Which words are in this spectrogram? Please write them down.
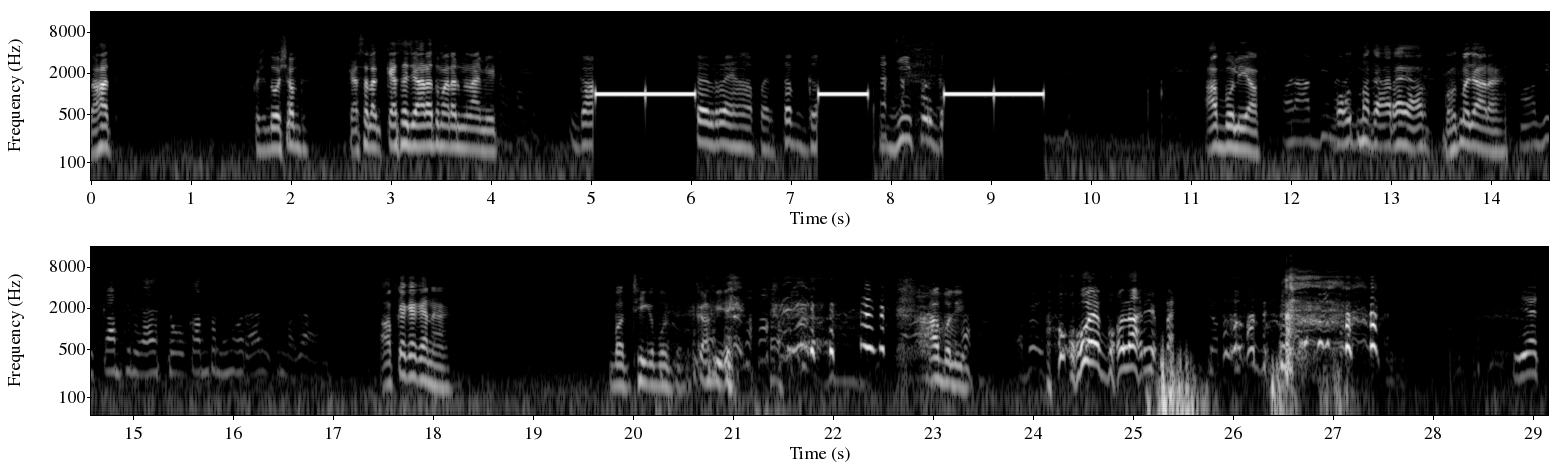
राहत। कुछ दो शब्द। कैसा लग कैसा जा रहा है तुम्हारा नया मीट? चल रहे हैं यहाँ पर। सब जी फॉर आप बोलिए आप। और आप भी बहुत मज़ा आ रहा है यार। बहुत मज़ा आ रहा है। हाँ जिस काम के लिए आए थे वो काम तो नहीं हो रहा है लेकिन मज़ा आ रहा है। आपका क्या कहना है? बस ठीक है बोलते काफ़ी है। आप बोलिए। ओए बोला रे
